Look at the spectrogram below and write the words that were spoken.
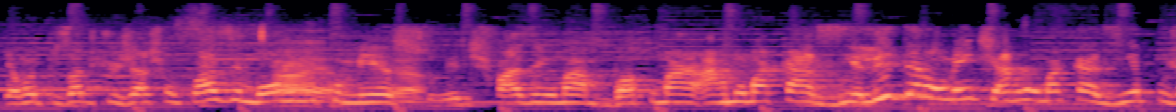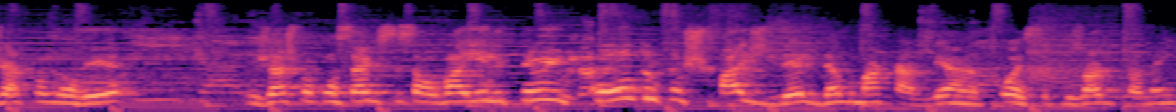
Que é um episódio que o Jasper quase morre Ah, no é, começo. Eles fazem uma. botam uma. arma uma casinha. Literalmente arma uma casinha pro Jasper morrer. O Jasper consegue se salvar e ele tem um encontro com os pais dele dentro de uma caverna. Pô, esse episódio também.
